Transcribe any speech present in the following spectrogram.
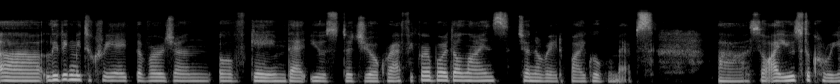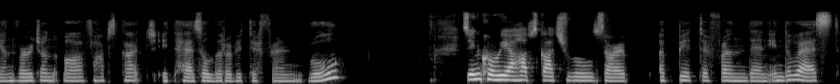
uh, leading me to create the version of game that used the geographical borderlines generated by Google Maps. Uh, so I used the Korean version of hopscotch. It has a little bit different rule. So in Korea, hopscotch rules are a bit different than in the West.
